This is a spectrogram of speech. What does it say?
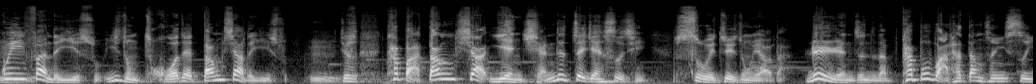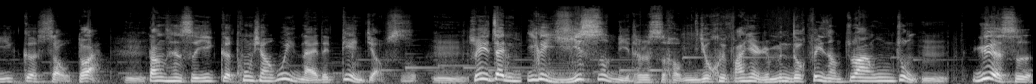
规范的艺术，一种活在当下的艺术。嗯。就是他把当下眼前的这件事情视为最重要的，认认真真的，他不把它当成是一个手段，嗯。当成是一个通向未来的垫脚石，嗯。所以在一个仪式里头的时候，你就会发现人们都非常庄重，嗯。越是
